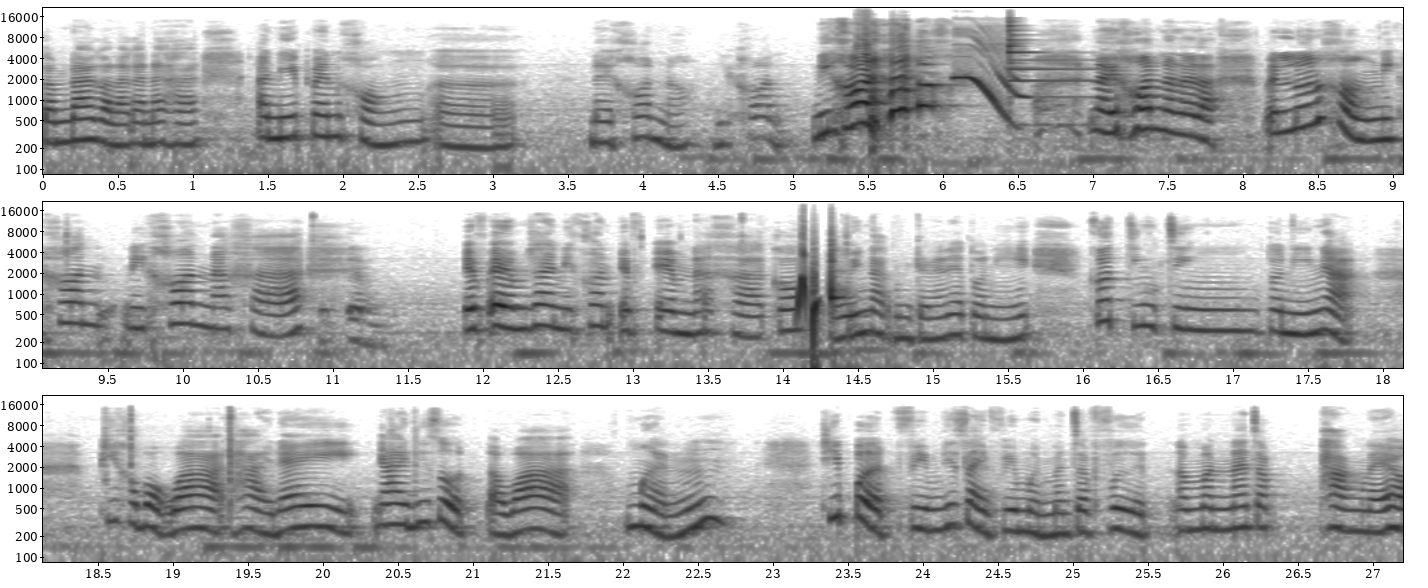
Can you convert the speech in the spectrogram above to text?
จำได้ก่อนละกันนะคะ อันนี้เป็นของเอ่อไนคอนเนาะนิคอนนิคอนไนคอนอะไรล่ะ เป็นรุ่นของนิคอนนิคอนนะคะเอ็ม FM ใช่ Nikon FM นะคะ ก็โอ้ยหนักเหมือนกันนะเนี่ยตัวนี้ ก็จริงๆตัวนี้เนี่ย พี่เขาบอกว่าถ่ายได้ง่ายที่สุดแต่ว่าเหมือน ที่เปิดฟิล์มที่ใส่ฟิล์มเหมือนมันจะฝืด แล้วมันน่าจะพังแล้ว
